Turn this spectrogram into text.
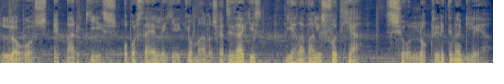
Λόγος επαρκής, όπως θα έλεγε και ο Μάνος Χατζηδάκης, για να βάλεις φωτιά σε ολόκληρη την Αγγλία.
